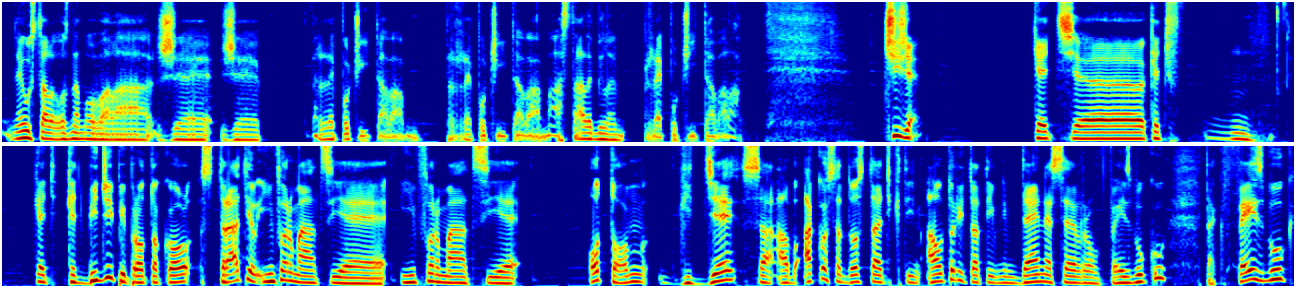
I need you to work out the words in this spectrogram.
neustále oznamovala, že, že prepočítavam, prepočítavam a stále by len prepočítavala. Čiže keď, eh, keď, mm, keď, keď BGP protokol strátil informácie, informácie o tom, kde sa, alebo ako sa dostať k tým autoritatívnym DNS serverom Facebooku, tak Facebook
